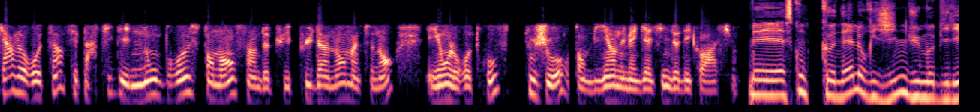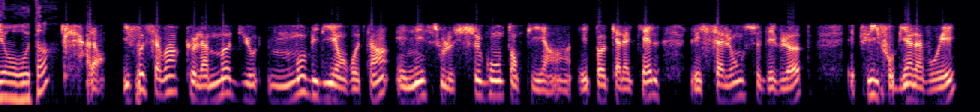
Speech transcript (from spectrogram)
car le rotin fait partie des nombreuses tendances hein, depuis plus d'un an maintenant, et on le retrouve toujours dans bien des magazines de décoration. Mais est-ce qu'on connaît l'origine du mobilier en rotin? Alors, il faut savoir que la mode du mobilier en rotin est née sous le Second Empire, hein, époque à laquelle les salons se développent. Et puis, il faut bien l'avouer,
